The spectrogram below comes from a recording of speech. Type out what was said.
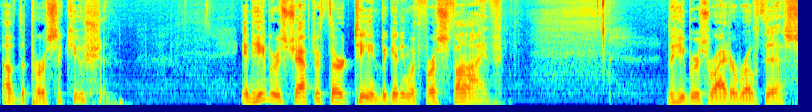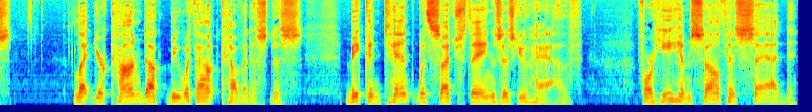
of the persecution. In Hebrews chapter 13, beginning with verse 5, the Hebrews writer wrote this Let your conduct be without covetousness. Be content with such things as you have. For he himself has said,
